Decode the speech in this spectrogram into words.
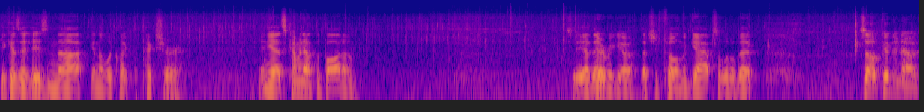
because it is not going to look like the picture. And yeah, it's coming out the bottom. So yeah, there we go. That should fill in the gaps a little bit. So good to know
